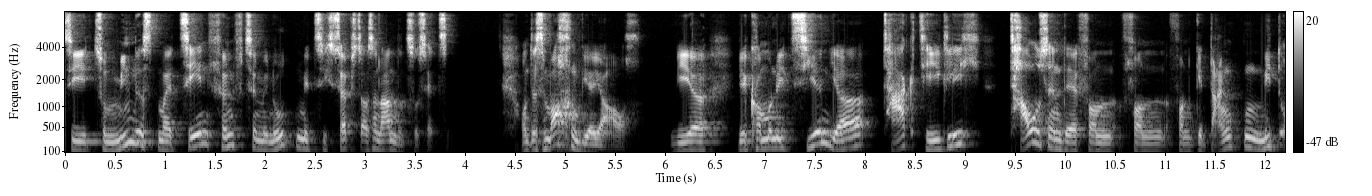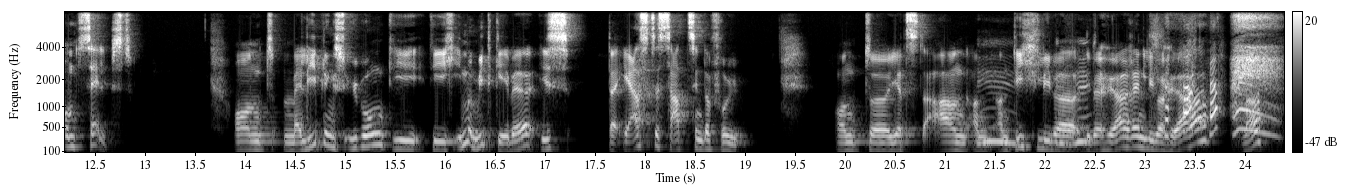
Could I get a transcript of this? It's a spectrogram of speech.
sie zumindest mal 10, 15 Minuten mit sich selbst auseinanderzusetzen. Und das machen wir ja auch. Wir, wir kommunizieren ja tagtäglich Tausende von, von, von Gedanken mit uns selbst. Und meine Lieblingsübung, die, die ich immer mitgebe, ist der erste Satz in der Früh. Und äh, jetzt an, an, an mm. dich, lieber, mhm. liebe Hörerin, lieber Hörer.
